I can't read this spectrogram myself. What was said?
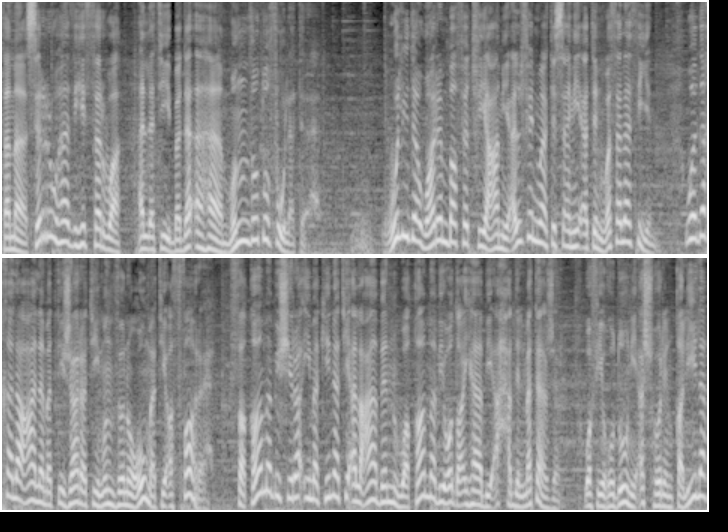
فما سر هذه الثروة التي بدأها منذ طفولته؟ ولد وارن بافيت في عام 1930 ودخل عالم التجارة منذ نعومة أظفاره. فقام بشراء ماكينة ألعاب وقام بوضعها بأحد المتاجر. وفي غضون أشهر قليلة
